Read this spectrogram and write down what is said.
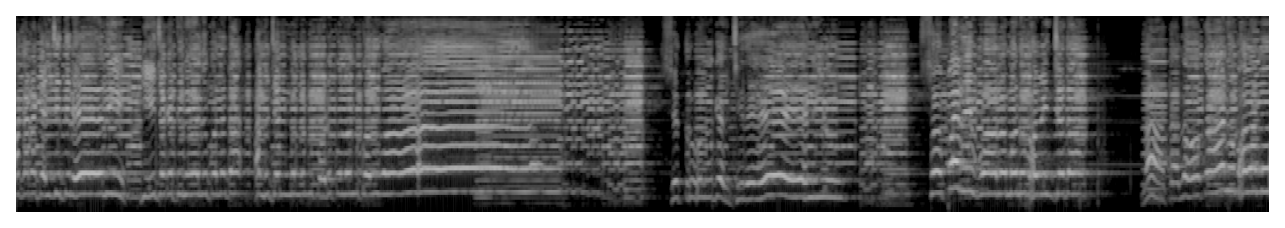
పగల గెలిచితిరేని ఈ జగతి నేలుకొనద అను జన్మలను కొడుకులను కొల్వా. శత్రువులు గెలిచిరేనియు. సపరివారం అనుభవించదా నాకలోకానుభవము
